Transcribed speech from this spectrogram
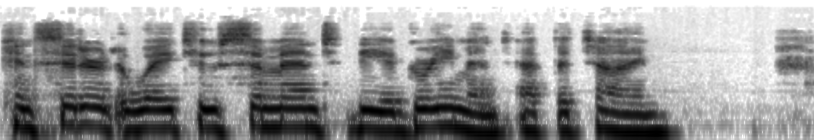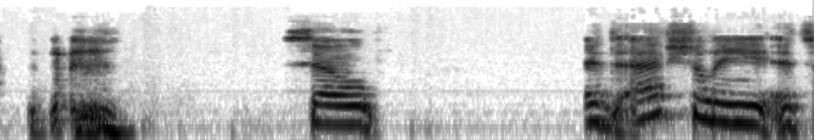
considered a way to cement the agreement at the time. so it actually it's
